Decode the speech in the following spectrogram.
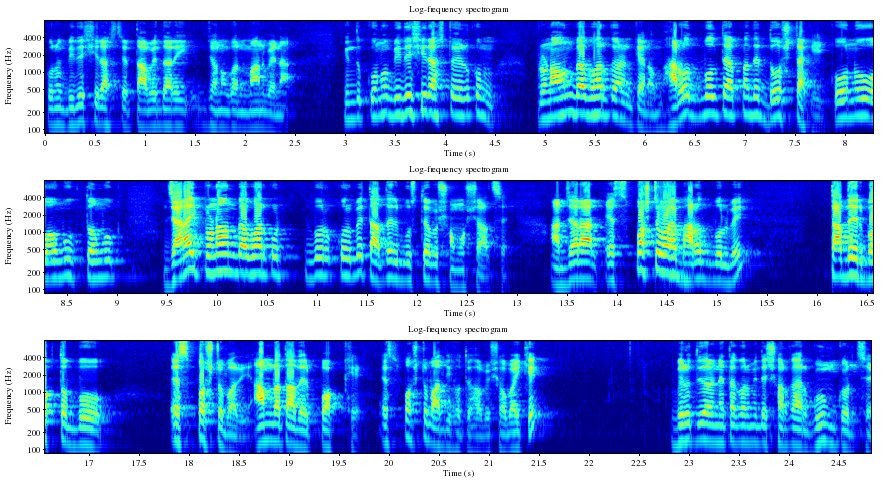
কোনো বিদেশি রাষ্ট্রের তাবেদারি জনগণ মানবে না। কিন্তু কোনো বিদেশি রাষ্ট্র এরকম প্রোনাউন ব্যবহার করেন কেন? ভারত বলতে আপনাদের দোষটা কি? কোনো, অমুক, তমুক, যারাই প্রোনাউন ব্যবহার কর- করবে তাদের বুঝতে হবে সমস্যা আছে। আর যারা স্পষ্টভাবে ভারত বলবে, তাদের বক্তব্য স্পষ্টবাদী। আমরা তাদের পক্ষে স্পষ্টবাদী হতে হবে সবাইকে। বিরোধী দলের নেতাকর্মীদের সরকার গুম করছে,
